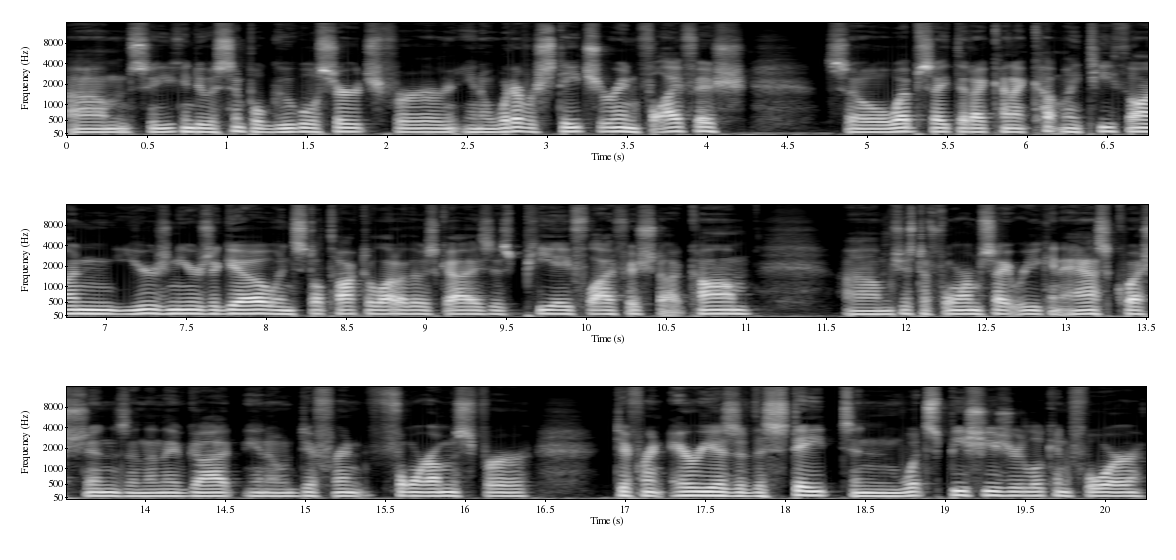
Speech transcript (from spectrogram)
Um, so you can do a simple Google search for, you know, whatever state you're in, fly fish. So a website that I kind of cut my teeth on years and years ago and still talk to a lot of those guys is paflyfish.com. Um, just a forum site where you can ask questions, and then they've got you know different forums for different areas of the state and what species you're looking for.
